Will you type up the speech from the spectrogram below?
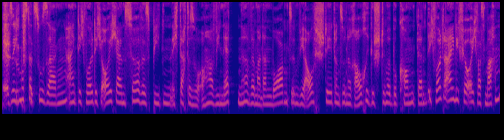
also ich muss dazu sagen, eigentlich wollte ich euch einen Service bieten. Ich dachte so, oh, wie nett, ne, wenn man dann morgens irgendwie aufsteht und so eine rauchige Stimme bekommt. Dann, ich wollte eigentlich für euch was machen,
